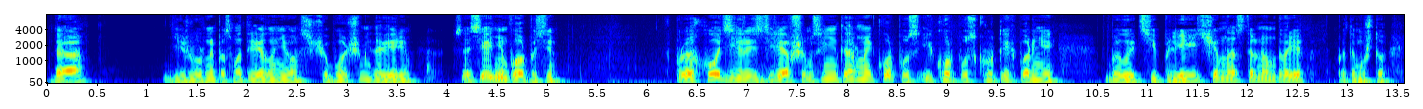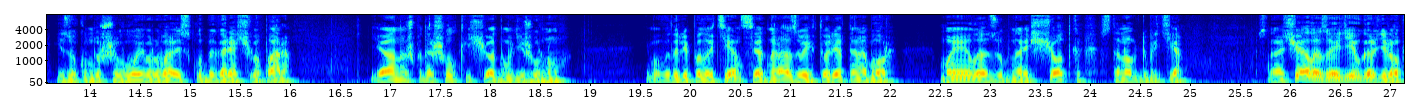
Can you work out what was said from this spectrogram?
«Да». Дежурный посмотрел на него с еще большим недоверием. «В соседнем корпусе». Проходе, разделявшем санитарный корпус и корпус крутых парней, было теплее, чем на остальном дворе, потому что из окон душевой вырывались клубы горячего пара. Януш подошел к еще одному дежурному. Ему выдали полотенце и одноразовый туалетный набор. Мыло, зубная щетка, станок для бритья. Сначала зайди в гардероб.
